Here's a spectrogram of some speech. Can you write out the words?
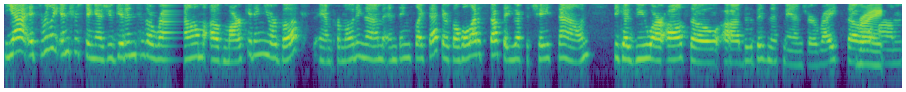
yeah it's really interesting as you get into the realm of marketing your books and promoting them and things like that there's a whole lot of stuff that you have to chase down because you are also uh, the business manager right so right. Um,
